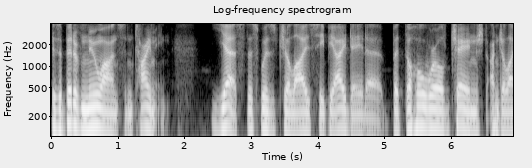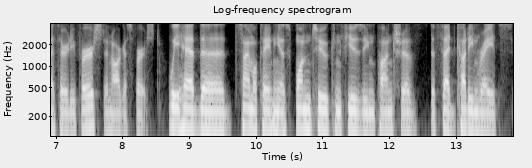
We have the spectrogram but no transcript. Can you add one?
is a bit of nuance and timing yes, this was July's CPI data, but the whole world changed on July 31st and August 1st. We had the simultaneous one two confusing punch of the Fed cutting rates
